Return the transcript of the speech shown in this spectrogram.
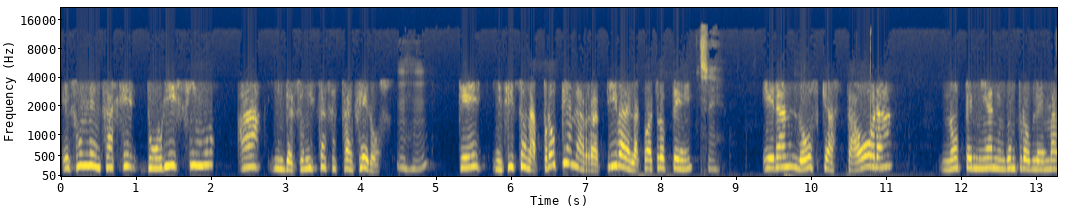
es un mensaje durísimo a inversionistas extranjeros que, insisto, en la propia narrativa de la 4T, eran los que hasta ahora no tenían ningún problema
